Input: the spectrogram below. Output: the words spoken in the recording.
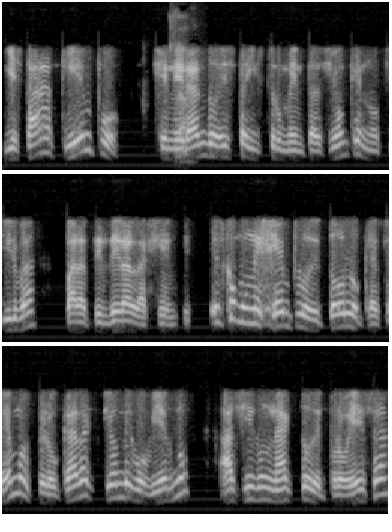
y estar a tiempo generando esta instrumentación que nos sirva para atender a la gente. Es como un ejemplo de todo lo que hacemos, pero cada acción de gobierno ha sido un acto de proeza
